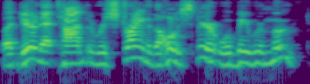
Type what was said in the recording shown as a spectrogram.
but during that time, the restraint of the Holy Spirit will be removed.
